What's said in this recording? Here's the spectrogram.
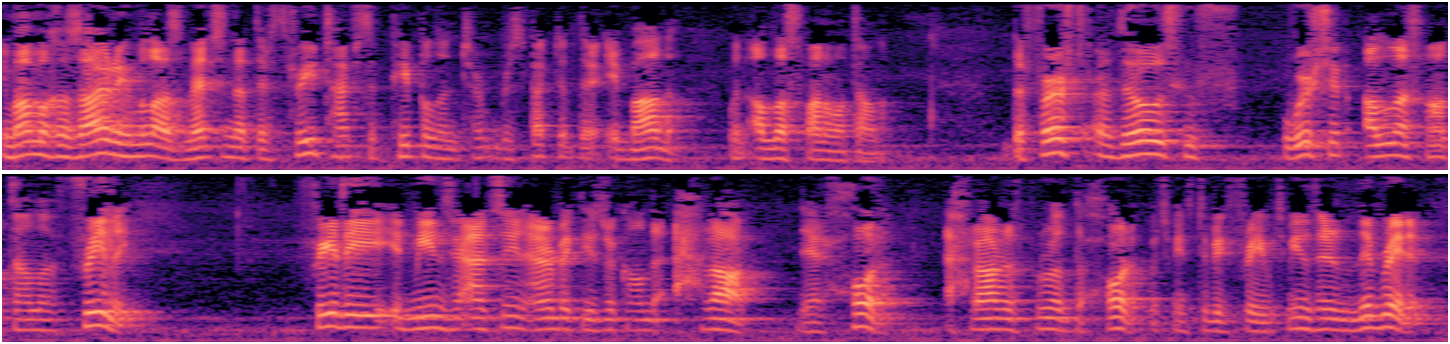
Imam Ghazali has mentioned that there are three types of people in respect of their ibadah with Allah subhanahu wa ta'ala. The first are those who f- worship Allah subhanahu wa ta'ala freely. Freely, it means actually in Arabic these are called the ahrar. They're hur. Ahrar is plural of the hur, which means to be free, which means they're liberated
